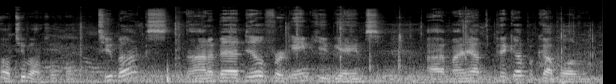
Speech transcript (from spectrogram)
Oh, two bucks. Okay. Two bucks? Not a bad deal for GameCube games. I might have to pick up a couple of them.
